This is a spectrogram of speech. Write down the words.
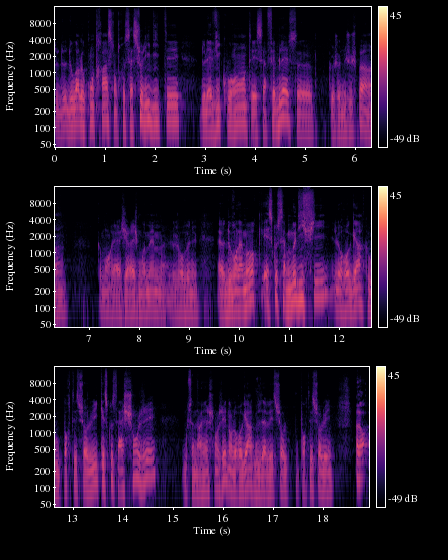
de, voir le contraste entre sa solidité de la vie courante et sa faiblesse, que je ne juge pas. Hein. Comment réagirais-je moi-même le jour venu devant la mort? Est-ce que ça modifie le regard que vous portez sur lui? Qu'est-ce que ça a changé ou ça n'a rien changé dans le regard que vous avez sur, portez sur lui? Alors,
